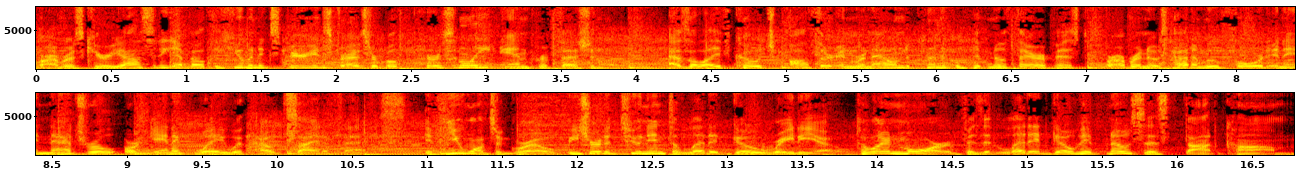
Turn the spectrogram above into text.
Barbara's curiosity about the human experience drives her both personally and professionally. As a life coach, author, and renowned clinical hypnotherapist, Barbara knows how to move forward in a natural, organic way without side effects. If you want to grow, be sure to tune in to Let It Go Radio. To learn more, visit letitgohypnosis.com.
